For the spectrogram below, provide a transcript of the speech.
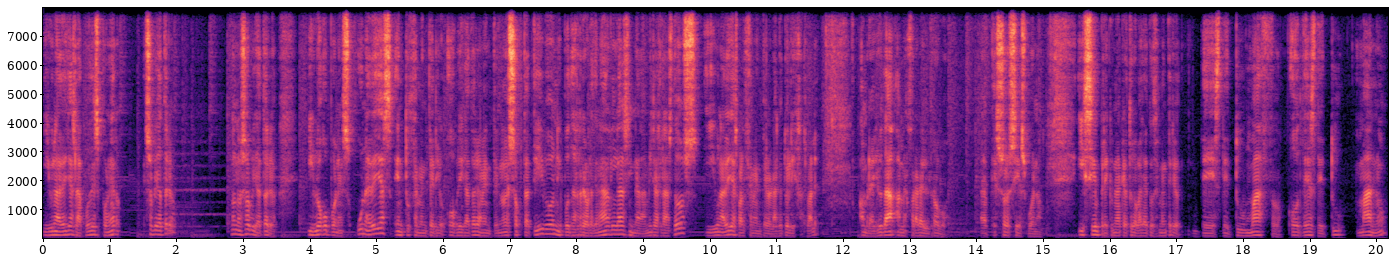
Y una de ellas la puedes poner... ¿Es obligatorio? No, no es obligatorio. Y luego pones una de ellas en tu cementerio, obligatoriamente. No es optativo, ni puedes reordenarlas, ni nada. Miras las dos y una de ellas va al cementerio, la que tú elijas, ¿vale? Hombre, ayuda a mejorar el robo. Eso sí es bueno. Y siempre que una criatura vaya a tu cementerio desde tu mazo o desde tu mano,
